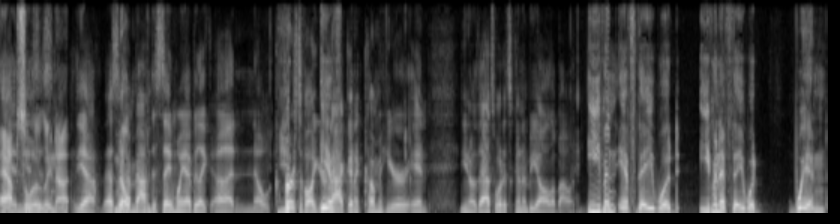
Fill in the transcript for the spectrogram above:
Absolutely just- not. Yeah, that's Nope. I'm, I'm the same way. I'd be like, uh, no. First of all, you're if- not going to come here and you know that's what it's going to be all about. even if they would, even if they would win,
